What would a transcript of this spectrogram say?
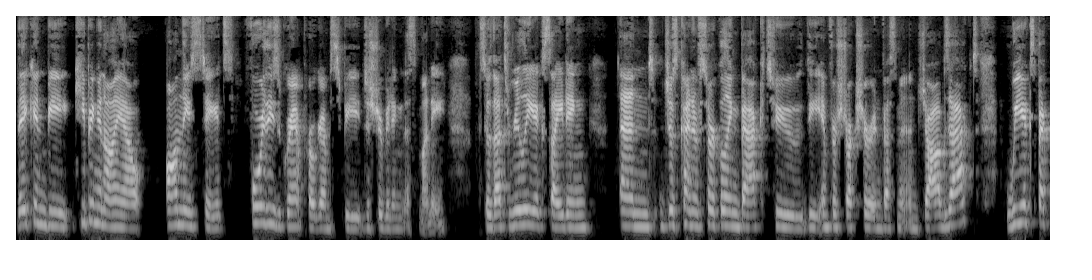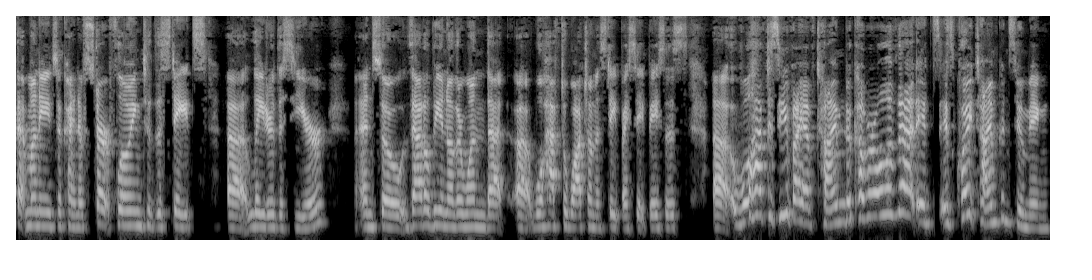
they can be keeping an eye out on these states for these grant programs to be distributing this money. So that's really exciting. And just kind of circling back to the Infrastructure Investment and Jobs Act, we expect that money to kind of start flowing to the states uh, later this year. And so that'll be another one that uh, we'll have to watch on a state by state basis. Uh, we'll have to see if I have time to cover all of that. It's it's quite time consuming,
